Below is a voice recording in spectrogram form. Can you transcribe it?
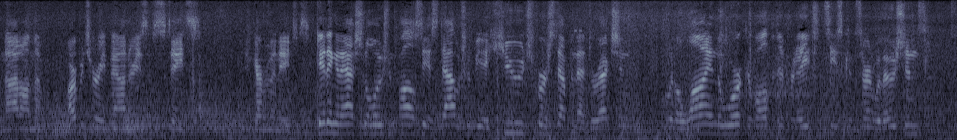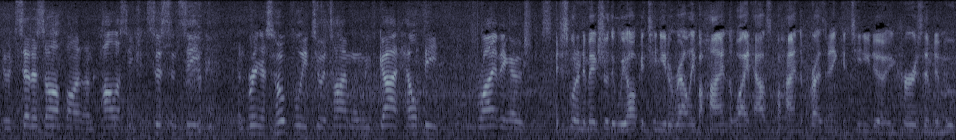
not on the arbitrary boundaries of states and government agencies. Getting a national ocean policy established would be a huge first step in that direction. It would align the work of all the different agencies concerned with oceans. It would set us off on, on policy consistency and bring us hopefully to a time when we've got healthy, thriving oceans. I just wanted to make sure that we all continue to rally behind the White House, behind the President, continue to encourage them to move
